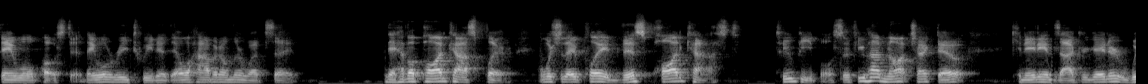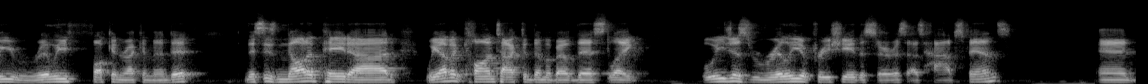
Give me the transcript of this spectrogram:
they will post it. They will retweet it. They will have it on their website. They have a podcast player in which they play this podcast to people. So if you have not checked out Canadiens aggregator. We really fucking recommend it. This is not a paid ad. We haven't contacted them about this. Like, we just really appreciate the service as Habs fans. And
